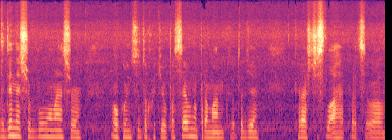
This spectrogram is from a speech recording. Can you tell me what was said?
Єдине, що був момент, що окунь суто хотів пасивну приманку, то тоді краще слаги працювали.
